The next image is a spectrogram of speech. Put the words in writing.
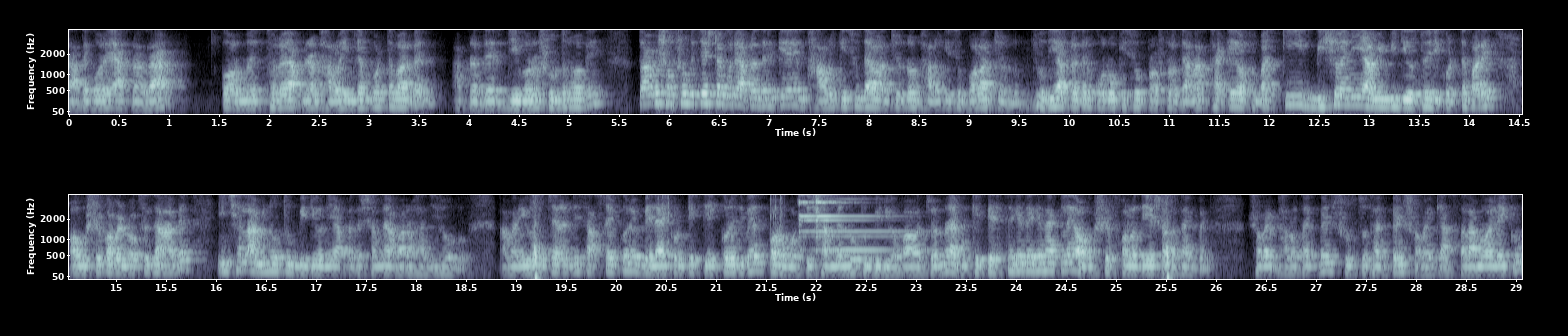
তাতে করে আপনারা কর্মস্থলে আপনারা ভালো ইনকাম করতে পারবেন, আপনাদের জীবনও সুন্দর হবে। তো আমি সবসময় চেষ্টা করি আপনাদেরকে ভালো কিছু দেওয়ার জন্য, ভালো কিছু বলার জন্য। যদি আপনাদের কোনো কিছু প্রশ্ন জানার থাকে অথবা কি বিষয় নিয়ে আমি ভিডিও তৈরি করতে পারি, অবশ্যই কমেন্ট বক্সে জানাবেন। ইনশাল্লাহ আমি নতুন ভিডিও নিয়ে আপনাদের সামনে আবারও হাজির হব। আমার ইউটিউব চ্যানেলটি সাবস্ক্রাইব করে বেল আইকনটি ক্লিক করে দিবেন। পরবর্তী সামনে নতুন ভিডিও পাওয়ার জন্য এবং কি পেজ থেকে দেখে থাকলে অবশ্যই ফলো দিয়ে সাথে থাকবেন। সবাই ভালো থাকবেন, সুস্থ থাকবেন। সবাইকে আসসালামু আলাইকুম।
